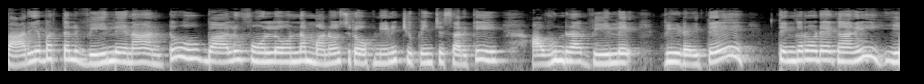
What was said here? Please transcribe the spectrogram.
భార్యాభర్తలు వీళ్ళేనా అంటూ బాలు ఫోన్లో ఉన్న మనోజ్ రోహిణిని చూపించేసరికి అవునరా వీళ్ళే వీడైతే తింగరోడే కానీ ఈ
